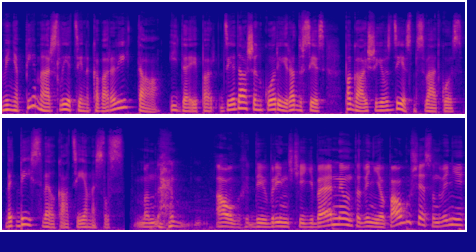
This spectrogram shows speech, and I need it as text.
Viņa piemērs liecina, ka var arī tā. Ideja par dziedāšanu korī radusies pagājušajos dziesmu svētkos, bet bijis vēl kāds iemesls. Man aug divi brīnišķīgi bērni, un viņi jau augušies, un viņi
